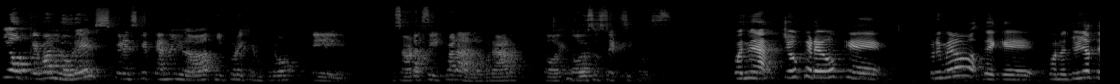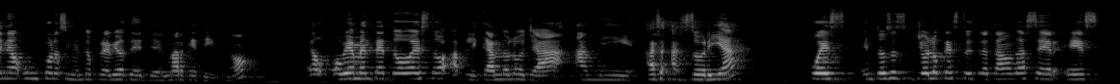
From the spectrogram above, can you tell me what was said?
y o qué valores crees que te han ayudado a ti, por ejemplo, eh, pues ahora sí, para lograr todos esos éxitos? Pues mira, yo creo que, primero de que, bueno, yo ya tenía un conocimiento previo del marketing, ¿no? Obviamente todo esto aplicándolo ya a mi asesoría, pues entonces yo lo que estoy tratando de hacer es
